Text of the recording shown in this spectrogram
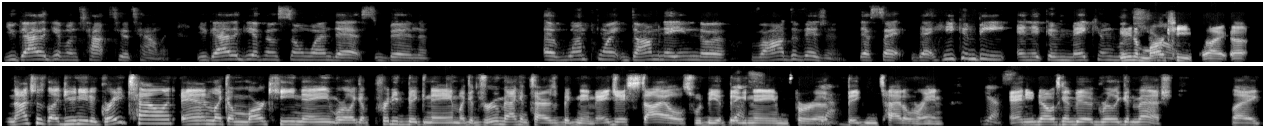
you got to give him top tier talent. You got to give him someone that's been at one point dominating the Raw division that say that he can beat and it can make him. you need a strong. marquee, like uh, not just like you need a great talent and like a marquee name or like a pretty big name, like a Drew McIntyre is a big name. AJ Styles would be a big yes. name for a yeah. big title reign. Yes, and you know it's going to be a really good match. Like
